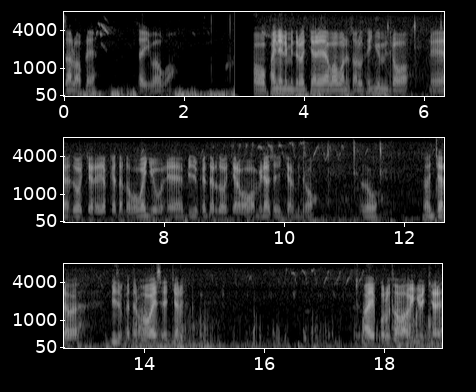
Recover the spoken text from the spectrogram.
ચાલો આપણે સહી વાવવા. તો ફાઇનલી મિત્રો, અત્યારે વાવવાનું ચાલુ થઈ ગયું મિત્રો. ને જો અત્યારે એક ખેતર તો વવાઈ ગયું અને બીજું ખેતર તો અત્યારે વાવવા મળ્યા છે અત્યારે મિત્રો. તો અત્યારે હવે બીજું ખેતર વવાય છે અત્યારે. આ એ પૂરું થવા આવી ગયું અત્યારે.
